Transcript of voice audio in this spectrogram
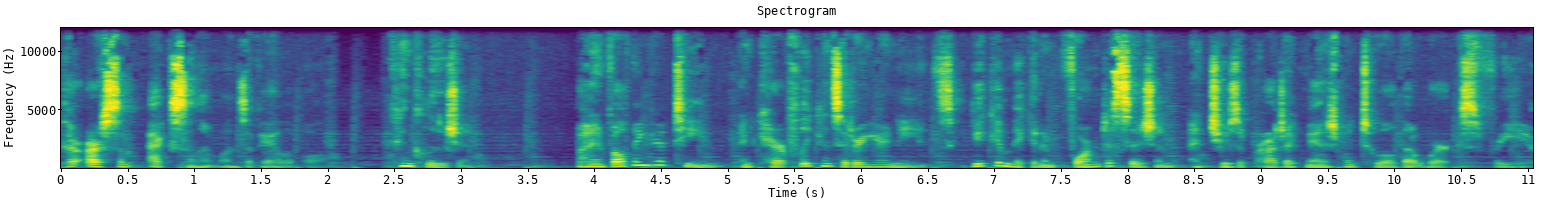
There are some excellent ones available. Conclusion By involving your team and carefully considering your needs, you can make an informed decision and choose a project management tool that works for you.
